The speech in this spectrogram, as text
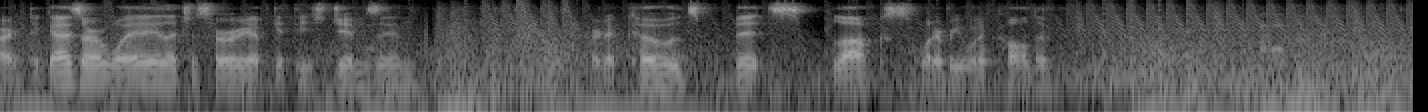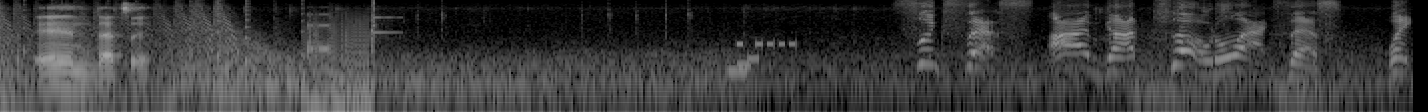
Alright, the guys are away. Let's just hurry up, get these gems in. Or the codes, bits, blocks, whatever you want to call them. And that's it. Success! I've got total access. Wait,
